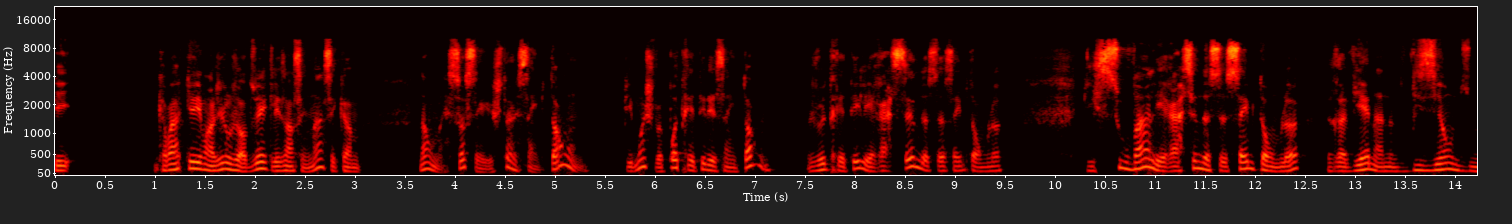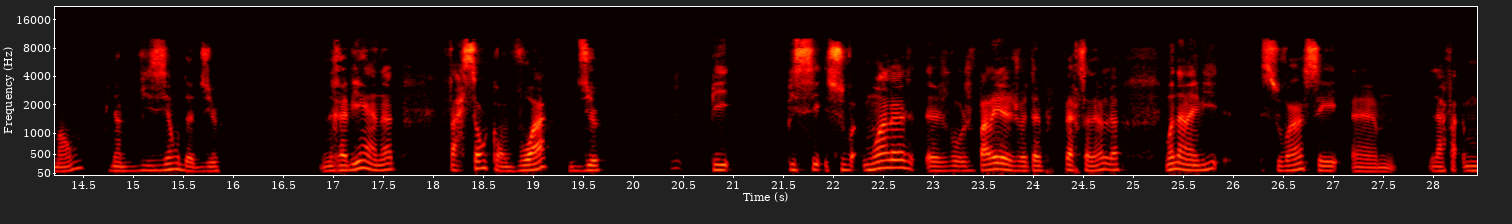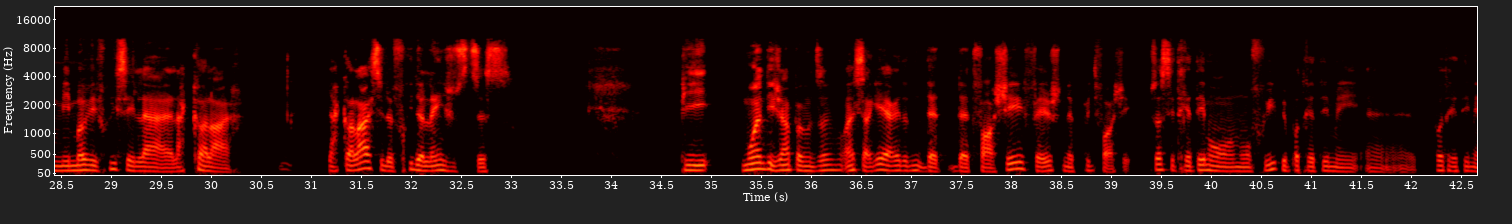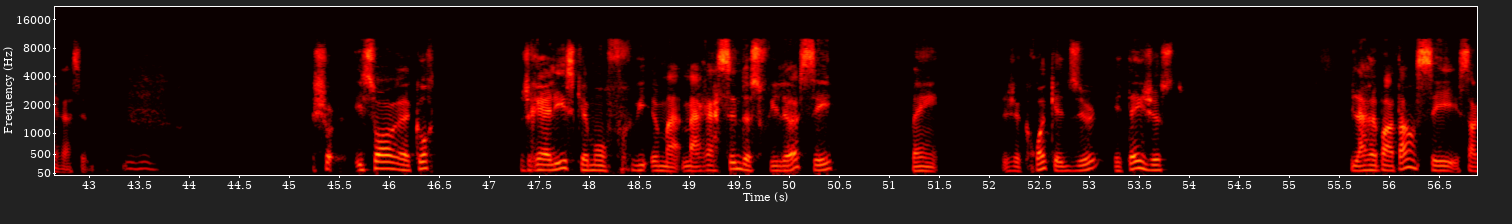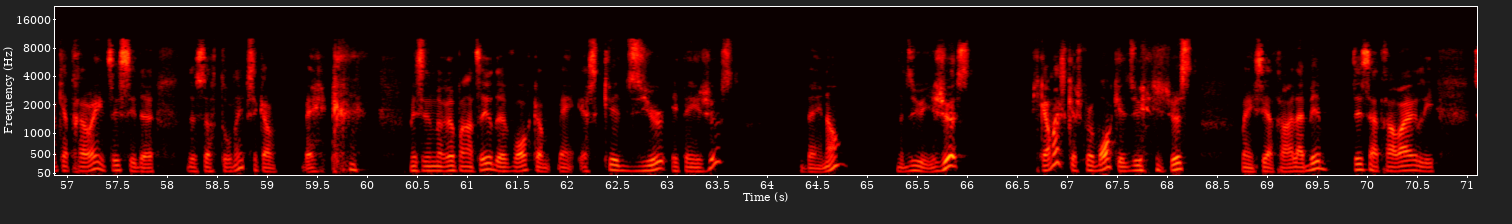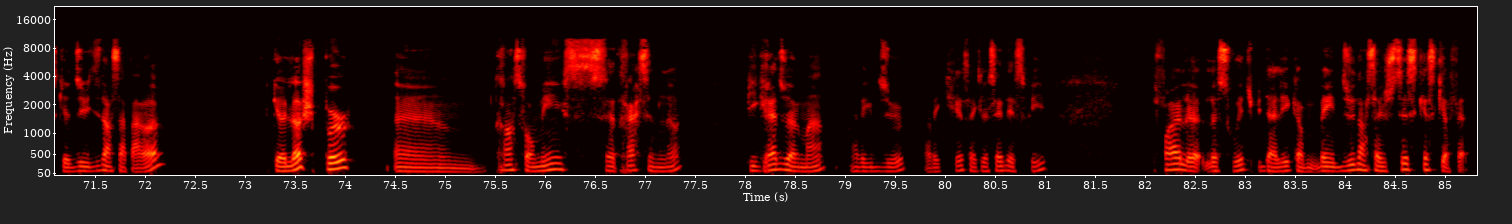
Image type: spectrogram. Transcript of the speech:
Puis, comment que l'Évangile aujourd'hui avec les enseignements, c'est comme non, mais ça, c'est juste un symptôme. Puis moi, je ne veux pas traiter des symptômes. Je veux traiter les racines de ce symptôme-là. Puis souvent, les racines de ce symptôme-là reviennent à notre vision du monde, puis notre vision de Dieu. Il revient à notre façon qu'on voit Dieu. Mmh. Puis puis souvent, moi, là, euh, je vais, je parler, je vais être un peu plus personnel. Là. Moi, dans ma vie, souvent, c'est mes mauvais fruits, c'est la, colère. Mmh. La colère, c'est le fruit de l'injustice. Puis moi, des gens peuvent me dire Ouais, Sergei, arrête d'être fâché, fais juste ne plus te fâcher. Ça, c'est traiter mon, fruit, puis pas traiter mes, euh, pas traiter mes racines. Mmh histoire euh, courte, je réalise que mon fruit, ma, ma racine de ce fruit-là, c'est ben, je crois que Dieu est injuste. Puis la repentance, c'est 180, tu sais, c'est de, se retourner, puis c'est comme, ben, mais c'est de me repentir, de voir comme, ben, est-ce que Dieu est injuste? Ben non, Dieu est juste. Puis comment est-ce que je peux voir que Dieu est juste? Ben, c'est à travers la Bible, tu sais, c'est à travers ce que Dieu dit dans sa parole, que là, je peux transformer cette racine-là, puis graduellement, avec Dieu, avec Christ, avec le Saint-Esprit, faire le, le, switch, puis d'aller comme, ben, Dieu, dans sa justice, qu'est-ce qu'il a fait?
